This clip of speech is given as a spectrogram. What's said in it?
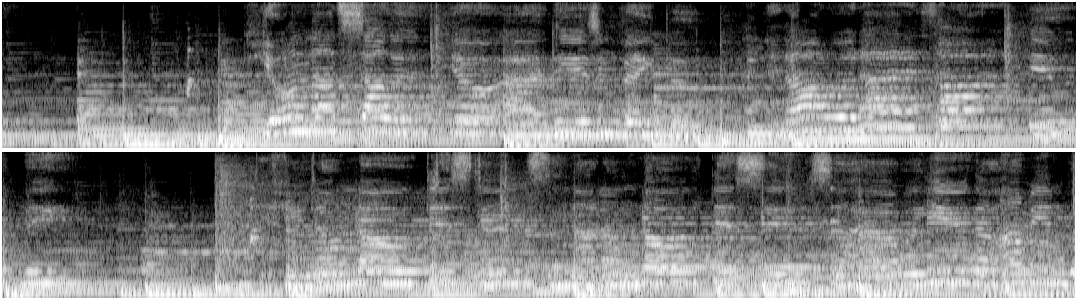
You're not solid, your ideas and vapor And not what I thought you'd be. If you don't know distance And I don't know this is So how are you the hummingbird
